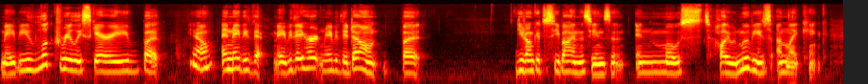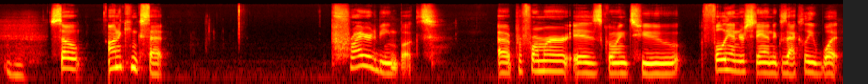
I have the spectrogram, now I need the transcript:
maybe look really scary but you know and maybe they, maybe they hurt maybe they don't but you don't get to see behind the scenes in, in most hollywood movies unlike kink Mm-hmm. So on a kink set, prior to being booked, a performer is going to fully understand exactly what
